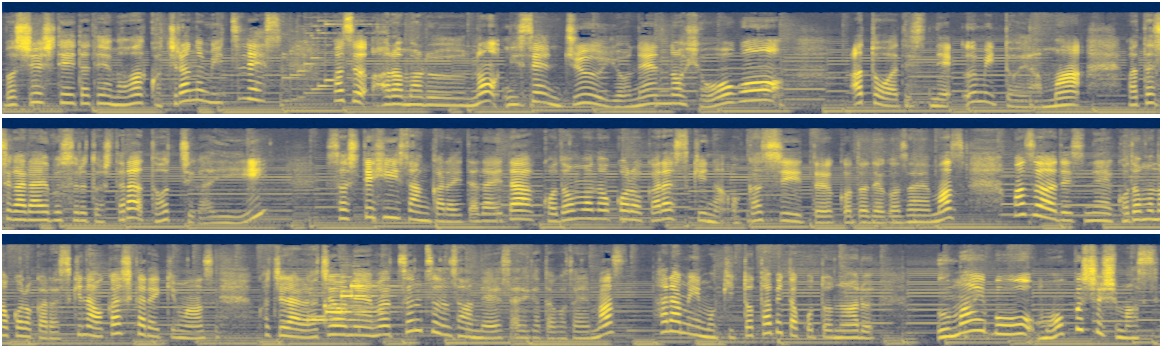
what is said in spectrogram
募集していたテーマはこちらの3つです。まず「はらまる」の2014年の標語。あとはですね海と山。私がライブするとしたらどっちがいい？そしてひーさんから頂いた子供の頃から好きなお菓子ということでございます。まずはですね子供の頃から好きなお菓子からいきます。こちらラジオネームつんつんさんです。ありがとうございます。ハラミーもきっと食べたことのあるうまい棒を猛プッシュします。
